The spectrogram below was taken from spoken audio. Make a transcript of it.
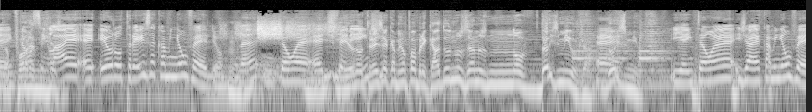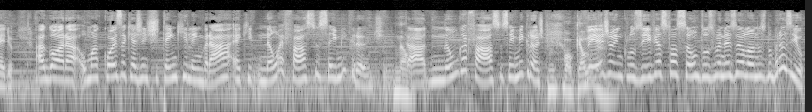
né? Tá então assim, mesmo. lá é, é Euro 3 é caminhão velho, né? Então é, é diferente. E Euro 3 é caminhão fabricado nos anos no, 2000 já. É. 2000. E então é, já é caminhão velho. Agora, uma coisa que a gente tem que lembrar é que não é fácil ser imigrante. Não. Tá? Nunca é fácil ser imigrante. Em qualquer lugar. Vejam, inclusive, a situação dos venezuelanos no Brasil.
